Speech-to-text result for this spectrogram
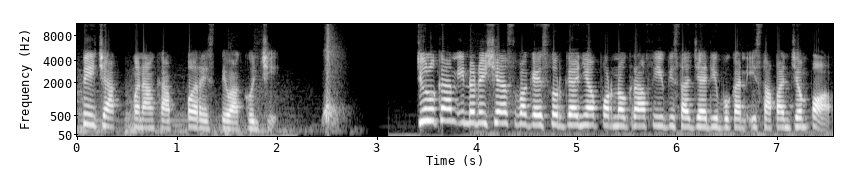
bijak menangkap peristiwa kunci. Julukan Indonesia sebagai surganya pornografi bisa jadi bukan isapan jempol,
